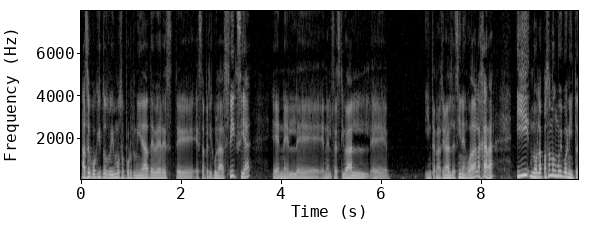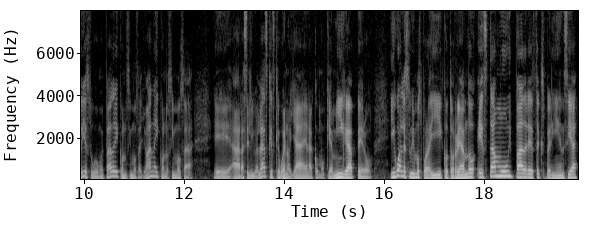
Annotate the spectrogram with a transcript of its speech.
hace poquito tuvimos oportunidad de ver este, esta película Asfixia en el, eh, en el Festival eh, Internacional de Cine en Guadalajara y nos la pasamos muy bonito y estuvo muy padre y conocimos a Joana y conocimos a, eh, a Araceli Velázquez, que bueno, ya era como que amiga, pero igual estuvimos por ahí cotorreando. Está muy padre esta experiencia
